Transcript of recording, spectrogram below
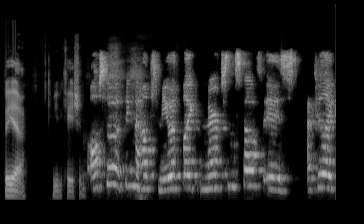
But yeah, communication. Also, a thing that helps me with like nerves and stuff is I feel like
